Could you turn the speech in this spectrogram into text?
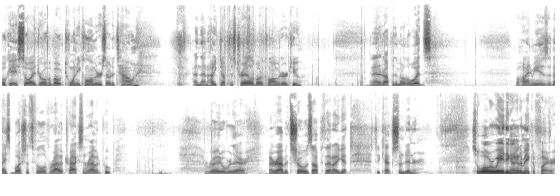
Okay, so I drove about 20 kilometers out of town and then hiked up this trail about a kilometer or two and ended up in the middle of the woods. Behind me is a nice bush that's full of rabbit tracks and rabbit poop. Right over there. My rabbit shows up, then I get to catch some dinner. So while we're waiting, I'm gonna make a fire.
